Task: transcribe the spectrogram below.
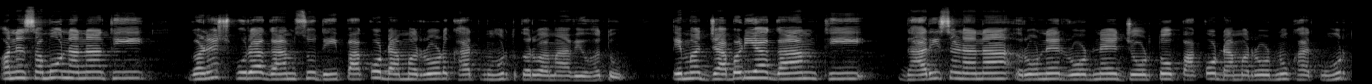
અને સમોનાનાથી ગણેશપુરા ગામ સુધી પાકો ડામર રોડ ખાતમુહૂર્ત કરવામાં આવ્યું હતું. તેમજ જાબડિયા ગામથી ધારીસણાના રોનેર રોડને જોડતો પાકો ડામર રોડનું ખાતમુહૂર્ત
